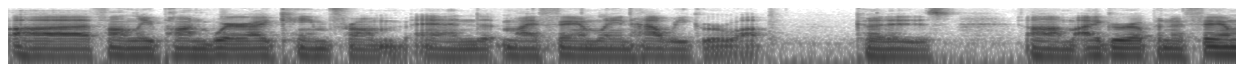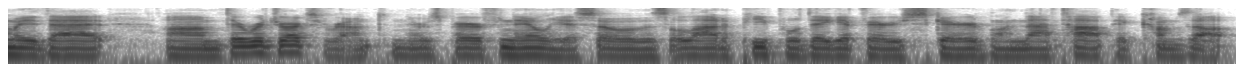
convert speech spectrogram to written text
uh, fondly upon where i came from and my family and how we grew up. Because um, i grew up in a family that um, there were drugs around and there was paraphernalia so it was a lot of people they get very scared when that topic comes up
